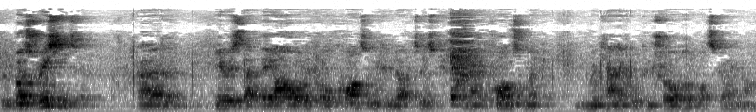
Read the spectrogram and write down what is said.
the most recent uh, view is that they are what are called quantum conductors and have quantum me- mechanical control of what's going on.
